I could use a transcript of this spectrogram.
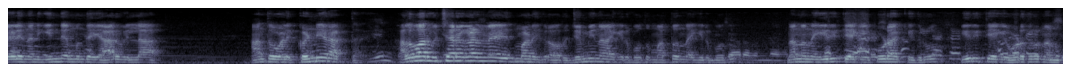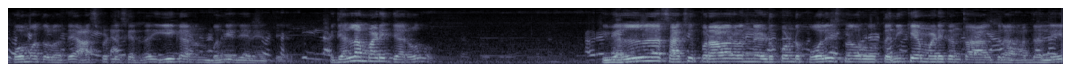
ಮೇಳೆ ನನಗೆ ಹಿಂದೆ ಮುಂದೆ ಯಾರು ಇಲ್ಲ. ಅಂತ ಒಳ್ಳೆ ಕಣ್ಣೀರ್ ಹಾಕ್ತಾರೆ. ಹಲವಾರು ವಿಚಾರಗಳನ್ನ ಇದು ಮಾಡಿದ್ರು ಅವರು. ಜಮೀನ ಆಗಿರ್ಬೋದು ಮತ್ತೊಂದಾಗಿರ್ಬೋದು. ನನ್ನನ್ನ ಈ ರೀತಿಯಾಗಿ ಕೂಡಾಕಿದ್ರು, ಈ ರೀತಿಯಾಗಿ ಹೊಡೆದ್ರು. ನಾನು ಕೋಮದಲ್ಲದೆ ಹಾಸ್ಪಿಟ್ಲಿಗೆ ಸೇರಿದೆ. ಈಗ ನಾನು ಬಂದಿದ್ದೇನೆ ಅಂತೇಳಿ ಇದೆಲ್ಲ ಮಾಡಿದ್ಯಾರು ಇವೆಲ್ಲ ಸಾಕ್ಷಿ ಪುರಾವೆಗಳನ್ನ ಹಿಡ್ಕೊಂಡು ಪೊಲೀಸ್ನವರು ತನಿಖೆ ಮಾಡಿದಂತ ಆದ್ರ ಅದ್ರಲ್ಲಿ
